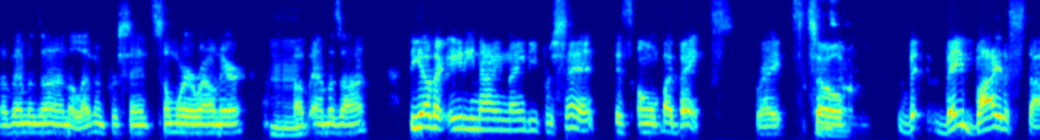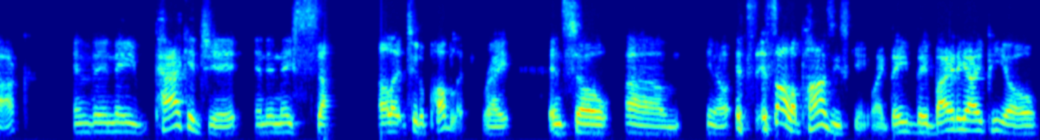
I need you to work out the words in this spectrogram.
of Amazon, eleven percent, somewhere around there mm-hmm. of Amazon. The other 89, 90 percent is owned by banks, right? So mm-hmm. they, they buy the stock and then they package it and then they sell it to the public, right? And so, um, you know, it's it's all a Ponzi scheme. Like they they buy the IPO,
